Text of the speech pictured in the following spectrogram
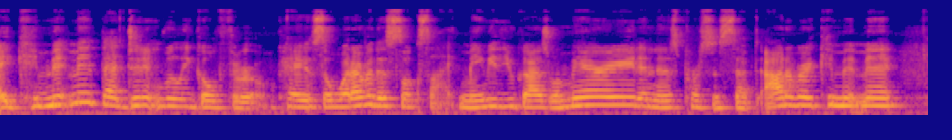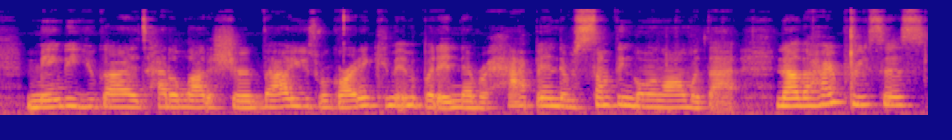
a commitment that didn't really go through. Okay, so whatever this looks like, maybe you guys were married and this person stepped out of a commitment. Maybe you guys had a lot of shared values regarding commitment, but it never happened. There was something going on with that. Now, the high priestess,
